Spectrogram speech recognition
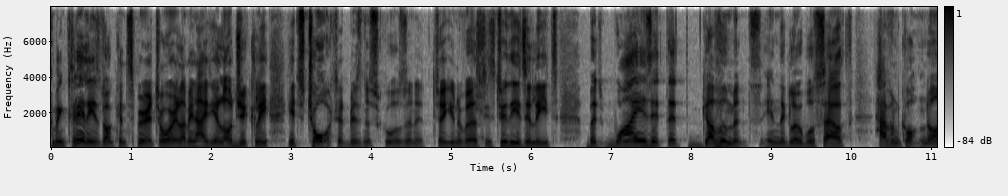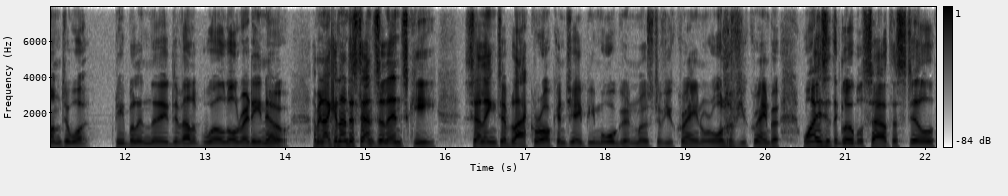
I mean, clearly it's not conspiratorial. I mean, ideologically, it's taught at business schools and at uh, universities to these elites. But why is it that governments in the global south haven't cottoned on to what people in the developed world already know? I mean, I can understand Zelensky selling to BlackRock and JP Morgan most of Ukraine or all of Ukraine, but why is it the global south are still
